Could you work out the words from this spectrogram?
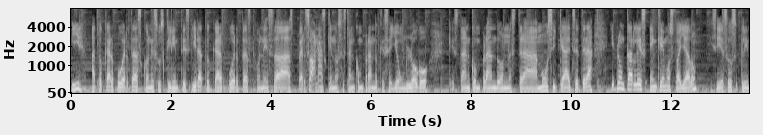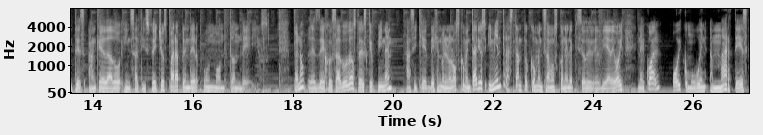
ir a tocar puertas con esos clientes, ir a tocar puertas con esos esas personas que nos están comprando, qué sé yo, un logo, que están comprando nuestra música, etcétera, y preguntarles en qué hemos fallado y si esos clientes han quedado insatisfechos para aprender un montón de ellos. Bueno, les dejo esa duda, ¿ustedes qué opinan? Así que déjenmelo en los comentarios y mientras tanto comenzamos con el episodio del día de hoy, en el cual Hoy, como buen martes,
